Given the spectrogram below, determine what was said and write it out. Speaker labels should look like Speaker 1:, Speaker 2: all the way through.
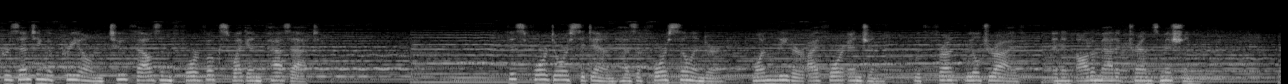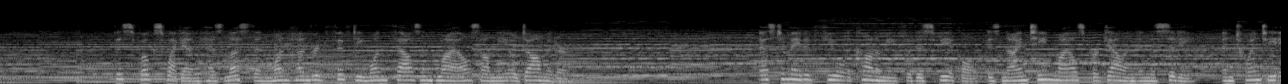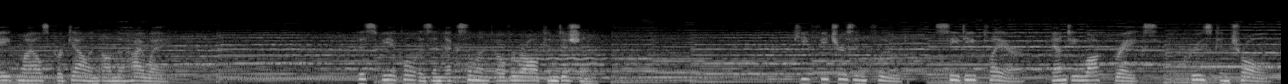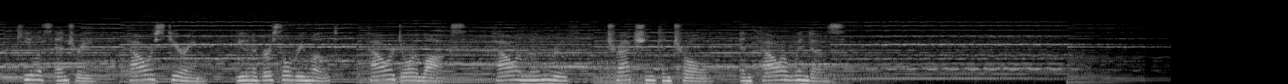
Speaker 1: Presenting a pre-owned 2004 Volkswagen Passat. This four-door sedan has a four-cylinder, 1-liter i4 engine, with front-wheel drive, and an automatic transmission. This Volkswagen has less than 151,000 miles on the odometer. Estimated fuel economy for this vehicle is 19 miles per gallon in the city, and 28 miles per gallon on the highway. This vehicle is in excellent overall condition. Key features include, CD player, anti-lock brakes, cruise control, keyless entry, power steering, universal remote, power door locks, power moonroof, traction control, and power windows.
